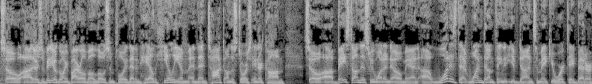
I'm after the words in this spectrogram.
So uh, there's a video going viral of a Lowe's employee that inhaled helium and then talked on the store's intercom. So uh, based on this, we want to know, man, uh, what is that one dumb thing that you've done to make your workday better?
